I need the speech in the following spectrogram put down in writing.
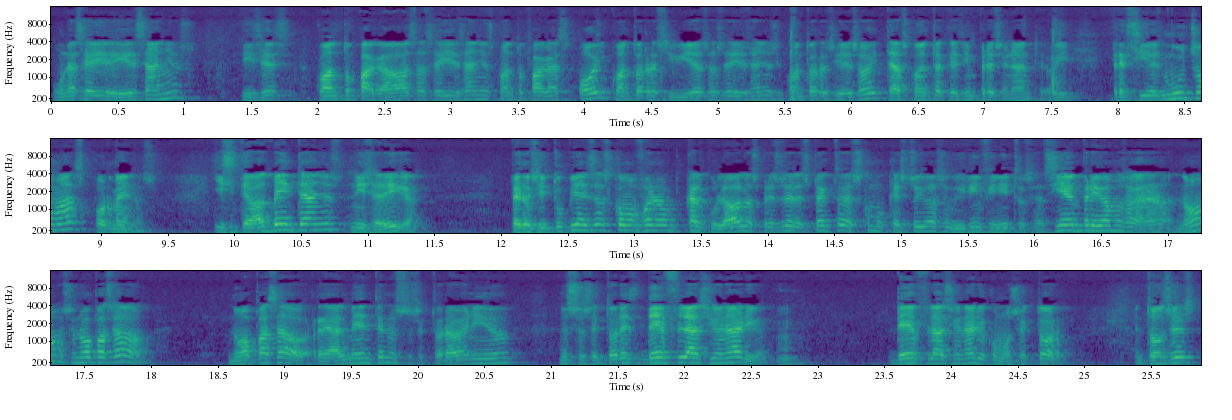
una serie de 10 años, dices cuánto pagabas hace 10 años, cuánto pagas hoy, cuánto recibías hace 10 años y cuánto recibes hoy, te das cuenta que es impresionante. Hoy recibes mucho más por menos. Y si te vas 20 años, ni se diga. Pero si tú piensas cómo fueron calculados los precios del espectro, es como que esto iba a subir infinito. O sea, siempre íbamos a ganar. No, eso no ha pasado. No ha pasado. Realmente nuestro sector ha venido, nuestro sector es deflacionario. Deflacionario como sector. Entonces,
